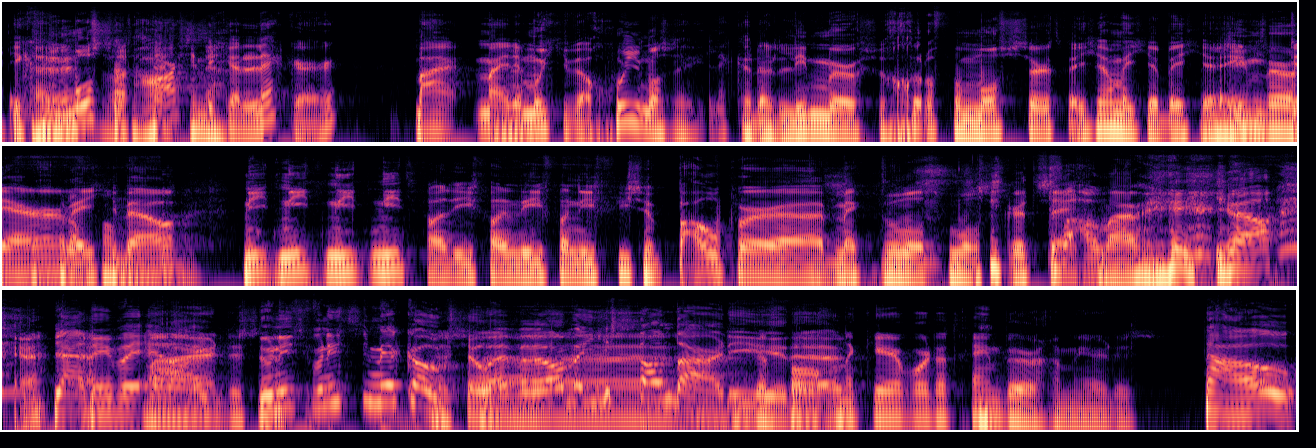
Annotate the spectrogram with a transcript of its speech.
ik vind mosterd hartstikke lekker. Maar, maar dan moet je wel goede mosterd. Lekkere Limburgse grove mosterd. Weet je wel, een beetje, een beetje Limburgse elitair, weet je wel. Niet, niet, niet, niet van, die, van, die, van die vieze pauper eh, McDonald's mosterd, zeg maar. Weet je wel. Ja, nee, maar, Maar en, dus- doe niet voor niets meer koken. Dus, zo hebben we wel een eh, beetje standaarden De hier. eh. volgende keer wordt het geen burger meer, dus. Nou,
